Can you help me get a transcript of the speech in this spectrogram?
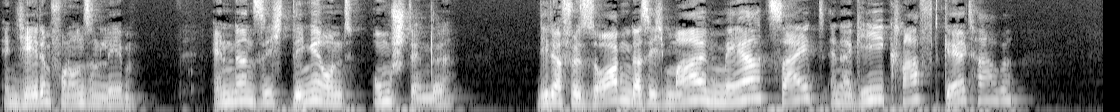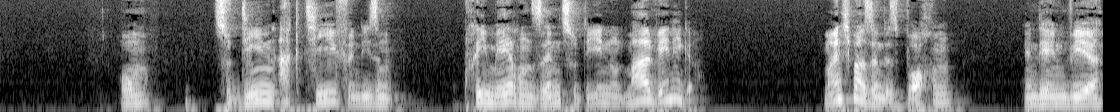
in jedem von unseren Leben ändern sich Dinge und Umstände, die dafür sorgen, dass ich mal mehr Zeit, Energie, Kraft, Geld habe, um zu dienen, aktiv in diesem primären Sinn zu dienen und mal weniger. Manchmal sind es Wochen, in denen wir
